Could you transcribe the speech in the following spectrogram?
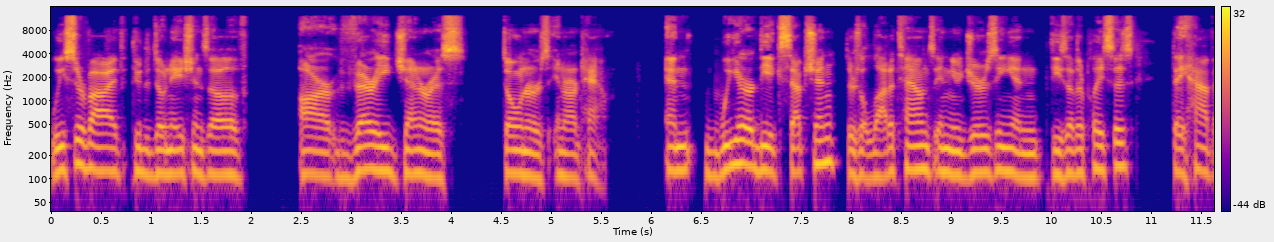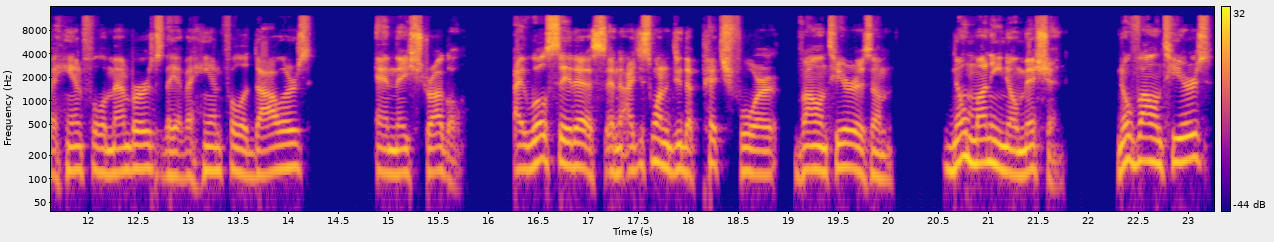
We survive through the donations of our very generous donors in our town. And we are the exception. There's a lot of towns in New Jersey and these other places. They have a handful of members, they have a handful of dollars, and they struggle. I will say this, and I just want to do the pitch for volunteerism no money, no mission, no volunteers.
